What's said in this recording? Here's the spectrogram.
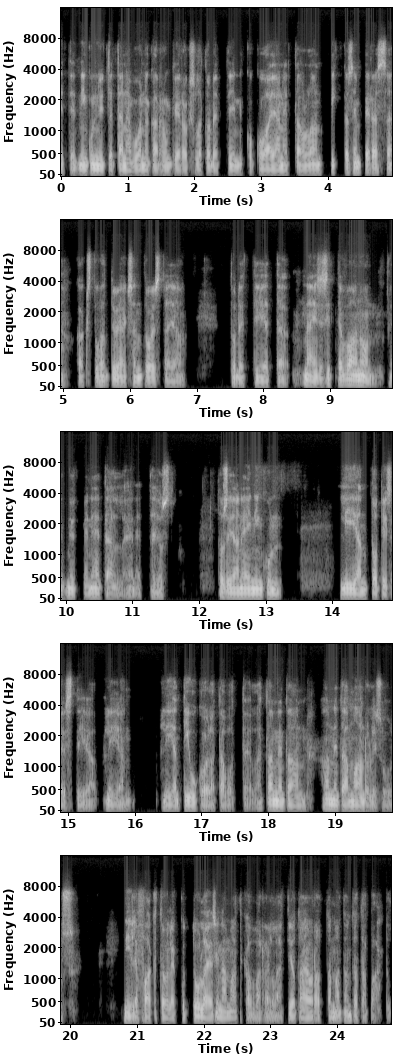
että, että niin kuin nyt tänä vuonna karhun kierroksella todettiin koko ajan, että ollaan pikkasen perässä 2019 ja todettiin, että näin se sitten vaan on, että nyt menee tälleen, että jos tosiaan ei niin kuin liian totisesti ja liian, liian tiukoilla tavoitteilla. Että annetaan, annetaan mahdollisuus niille faktoille, kun tulee siinä matkan varrella, että jotain odottamatonta tapahtuu.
